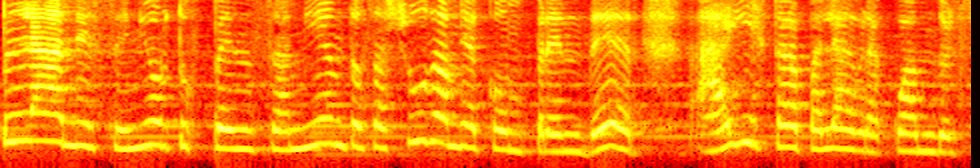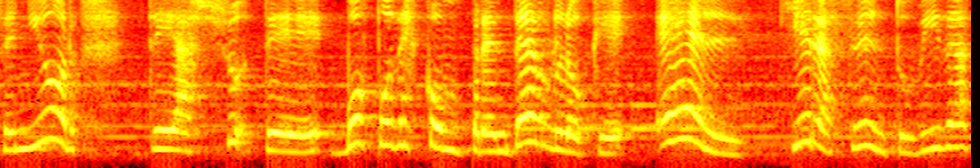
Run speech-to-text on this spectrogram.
planes, Señor, tus pensamientos, ayúdame a comprender. Ahí está la palabra, cuando el Señor te ayuda, vos podés comprender lo que Él quiere hacer en tu vida,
